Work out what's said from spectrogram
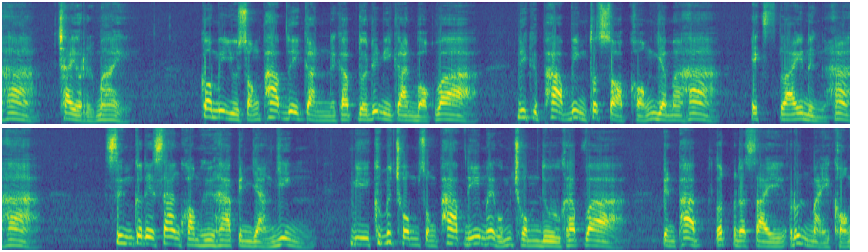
155 ใช่หรือไม่ ก็มีอยู่ 2 ภาพด้วยกันนะครับ โดยได้มีการบอกว่า นี่คือภาพวิ่งทดสอบของ Yamaha X-Lite 155 ซึ่งก็ได้สร้างความฮือฮาเป็นอย่างยิ่ง มีคุณผู้ชมส่งภาพนี้มาให้ผมชมดูครับว่า เป็นภาพรถมอเตอร์ไซค์รุ่นใหม่ของ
